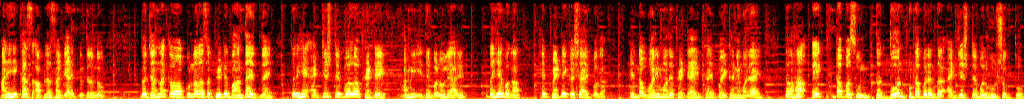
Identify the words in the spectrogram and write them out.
आणि हे खास आपल्यासाठी आहेत मित्रांनो. तर ज्यांना कुणाला असं फेटे बांधता येत नाही तर हे ऍडजस्टेबल फेटे आम्ही इथे बनवले आहेत. आता हे बघा हे फेटे कसे आहेत बघा. हे नऊवारीमध्ये फेटे आहेत काही पैठणीमध्ये आहेत. तर हा एक फुटापासून तर दोन फुटापर्यंत ऍडजस्टेबल होऊ शकतो.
